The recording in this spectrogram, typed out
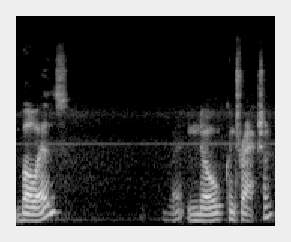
boes, right? no contraction.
